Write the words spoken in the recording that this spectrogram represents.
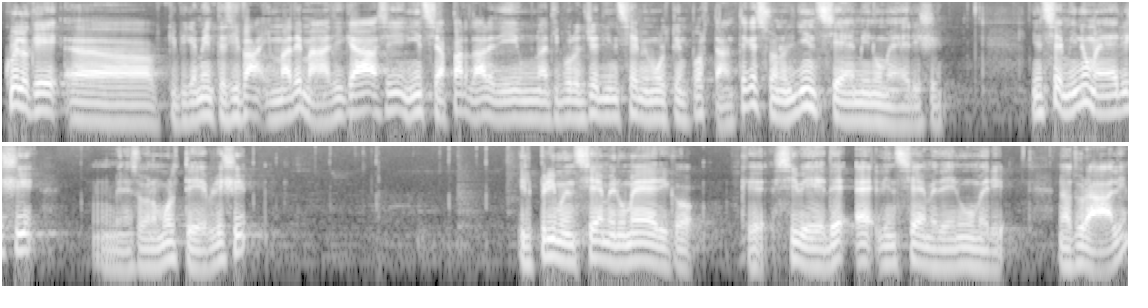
Quello che eh, tipicamente si fa in matematica si inizia a parlare di una tipologia di insiemi molto importante che sono gli insiemi numerici. Gli insiemi numerici, ve ne sono molteplici, il primo insieme numerico che si vede è l'insieme dei numeri naturali,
